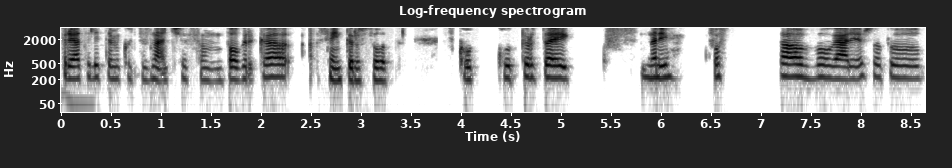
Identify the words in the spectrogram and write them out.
приятелите ми, които знаят, че съм българка, се интересуват в културата и нали, какво става в България, защото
